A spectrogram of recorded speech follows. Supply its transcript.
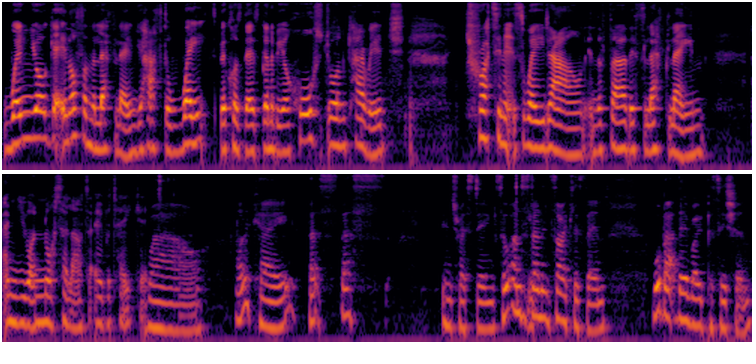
when you're getting off on the left lane, you have to wait because there's going to be a horse-drawn carriage trotting its way down in the furthest left lane, and you are not allowed to overtake it. Wow. Okay, that's that's interesting. So understanding cyclists then, what about their road position?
